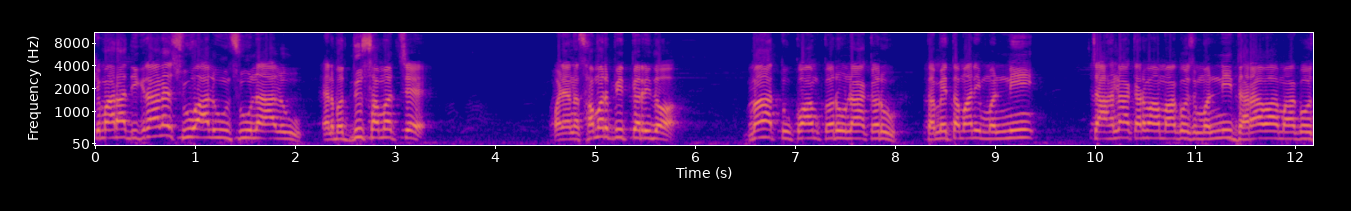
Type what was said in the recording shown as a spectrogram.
કે મારા દીકરાને શું આલું શું ના આલવું એને બધું સમજ છે. પણ એને સમર્પિત કરી દો. માં, તું કામ કરું ના કરું, તમે તમારી મનની ચાહના કરવા માંગો છો, મનની ધરાવવા માંગો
